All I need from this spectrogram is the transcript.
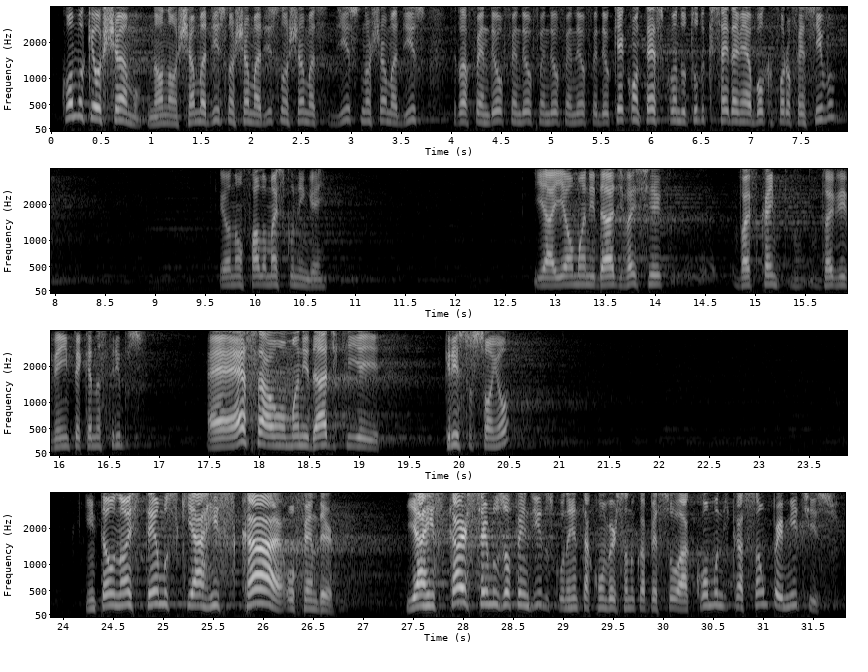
Como que eu chamo? Não, não chama disso, não chama disso, não chama disso, não chama disso. Eu ofendeu, ofendeu, ofendeu, ofendeu, ofendeu. O que acontece quando tudo que sai da minha boca for ofensivo? Eu não falo mais com ninguém. E aí a humanidade vai ser, vai ficar, vai viver em pequenas tribos. É essa a humanidade que Cristo sonhou? Então nós temos que arriscar ofender. E arriscar sermos ofendidos quando a gente está conversando com a pessoa. A comunicação permite isso.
